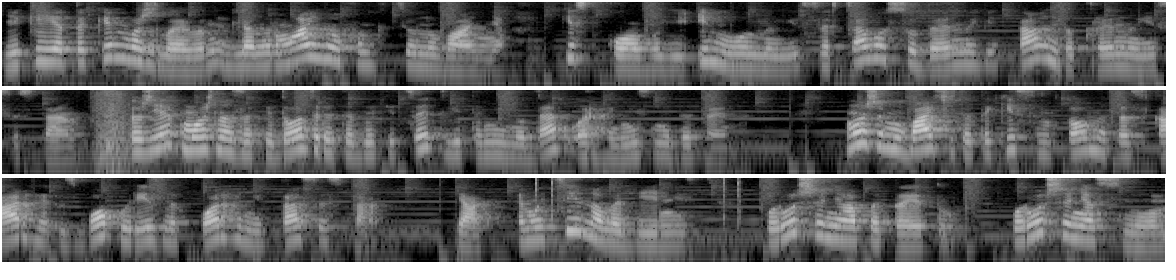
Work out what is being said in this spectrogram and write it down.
який є таким важливим для нормального функціонування кісткової, імунної, серцево-судинної та ендокринної систем. Тож як можна запідозрити дефіцит вітаміну Д в організмі дитини? Можемо бачити такі симптоми та скарги з боку різних органів та систем, як емоційна лабільність, порушення апетиту, порушення сну,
